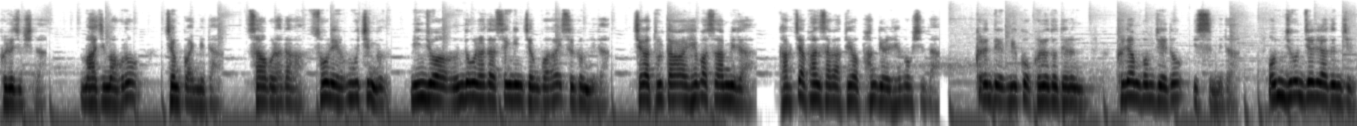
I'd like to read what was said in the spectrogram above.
걸려줍시다. 마지막으로 정과입니다. 사업을 하다가 손에 묻힌 그 민주화 운동을 하다 생긴 정과가 있을 겁니다. 제가 둘 다 해봐서 합니다. 각자 판사가 되어 판결을 해봅시다. 그런데 믿고 걸려도 되는 그냥 범죄도 있습니다. 엄중은죄라든지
